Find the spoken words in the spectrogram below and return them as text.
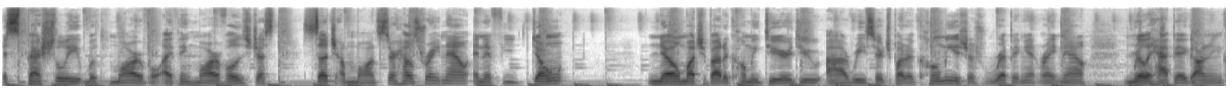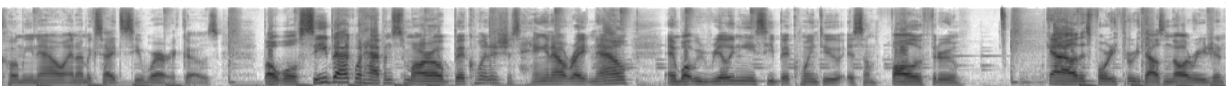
especially with Marvel. I think Marvel is just such a monster house right now, and if you don't know much about Ecomi, do your do uh, research. But Ecomi is just ripping it right now. I'm really happy I got in Ecomi now, and I'm excited to see where it goes. But we'll see back what happens tomorrow. Bitcoin is just hanging out right now, and what we really need to see Bitcoin do is some follow through. Get out of this $43,000 region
